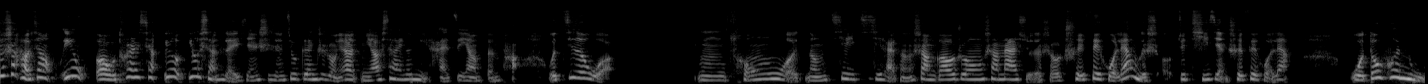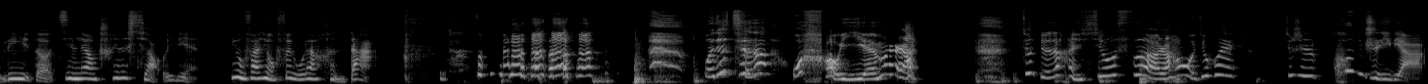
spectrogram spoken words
就是好像因为哦，我突然想又又想起来一件事情，就跟这种要你要像一个女孩子一样奔跑。我记得我，嗯，从我能记记起来，可能上高中、上大学的时候吹肺活量的时候，就体检吹肺活量，我都会努力的尽量吹的小一点，因为我发现我肺活量很大。哈哈哈我就觉得我好爷们儿啊，就觉得很羞涩，然后我就会就是控制一点儿，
